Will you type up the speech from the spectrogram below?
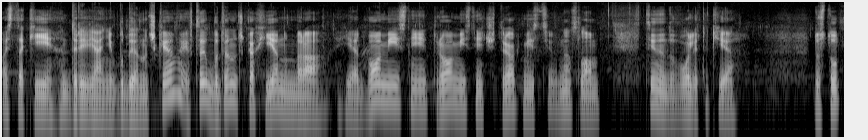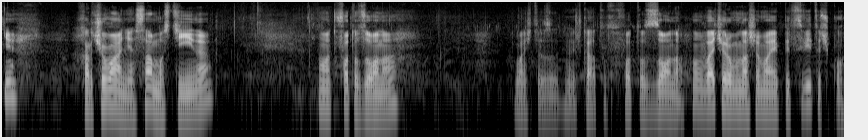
ось такі дерев'яні будиночки, і в цих будиночках є номера. Є двомісні, трьохмісні, чотирьохмісні, одним словом. Ціни доволі такі доступні. Харчування самостійне. От фотозона. Бачите, яка тут фотозона. Ну, вечором вона ще має підсвіточку.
